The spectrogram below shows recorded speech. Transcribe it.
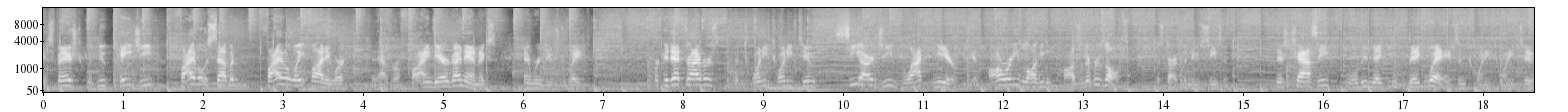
is finished with new KG 507 508 bodywork that has refined aerodynamics and reduced weight. For cadet drivers, the 2022 CRG Black Mirror is already logging positive results to start the new season. This chassis will be making big waves in 2022.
